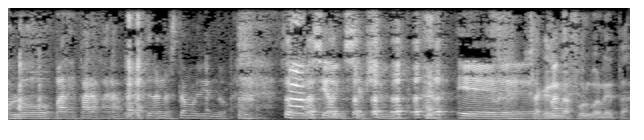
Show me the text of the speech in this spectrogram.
Olo, Vale, para, para, para, nos estamos viendo. Es demasiado Inception. Eh, Saca de una furgoneta.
